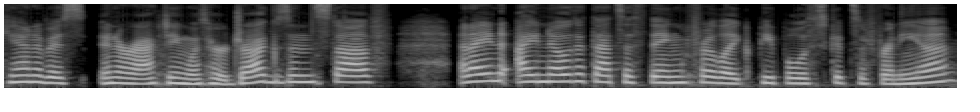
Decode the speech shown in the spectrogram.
cannabis interacting with her drugs and stuff. And I I know that that's a thing for like people with schizophrenia.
